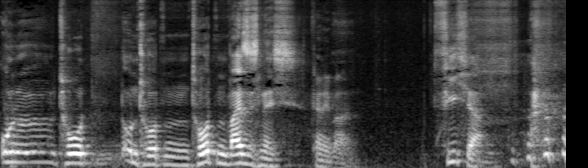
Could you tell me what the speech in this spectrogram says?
Untoten, Untoten, Toten, weiß ich nicht, Kannibalen. Viechern.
